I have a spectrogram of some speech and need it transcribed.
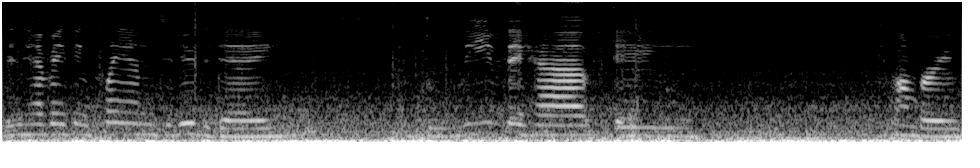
Didn't have anything planned to do today. I believe they have a. Come on, brain.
